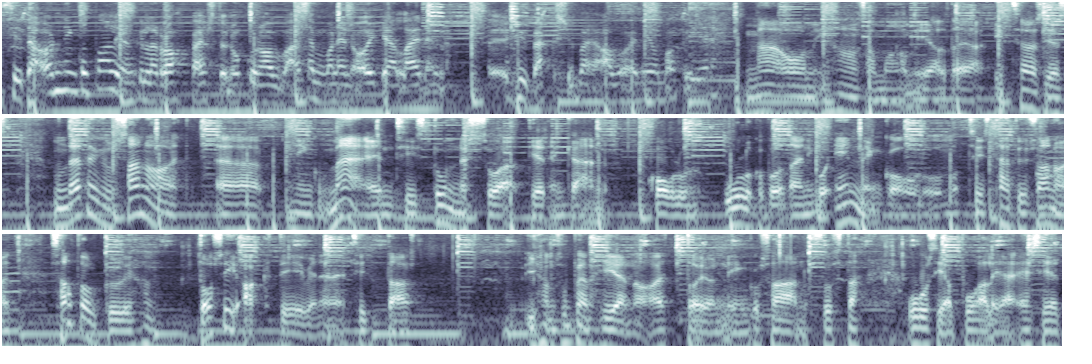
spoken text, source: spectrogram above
sitä on niin kuin paljon kyllä rohkaistunut, kun on vaan semmoinen oikeanlainen hyväksyvä ja avoin ilmapiiri. Mä oon ihan samaa mieltä ja itse asiassa mun täytyy kyllä sanoa, että äh, niin kuin mä en siis tunne sua tietenkään koulun ulkopuolella tai niin ennen koulua, mutta siis täytyy sanoa, että sä oot ollut kyllä ihan tosi aktiivinen, että sitten taas ihan super hienoa, että toi on niinku saanut susta uusia puolia esiin. Et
